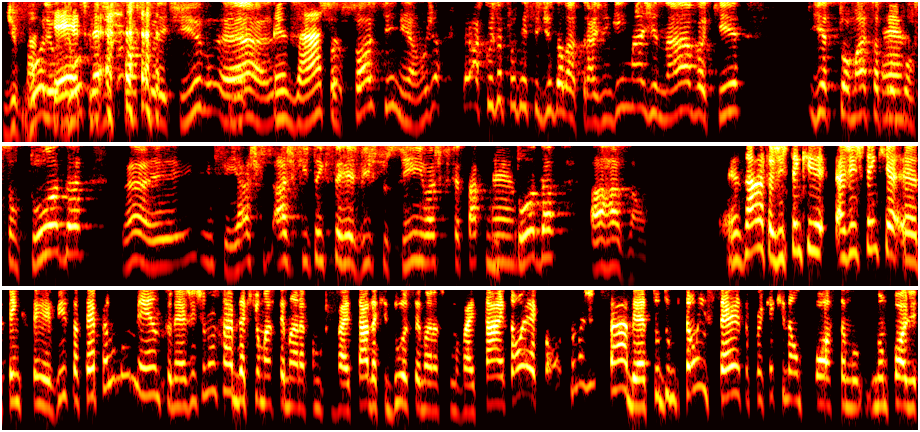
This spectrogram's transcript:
de vôlei ou de outros né? esportes coletivos. É, Exato. Só, só, assim mesmo. Já, a coisa foi decidida lá atrás. Ninguém imaginava que ia tomar essa é. proporção é. toda. Né? Enfim, acho que, acho que tem que ser revisto sim. Eu acho que você está com é. toda a razão. Exato, a gente tem que a gente tem que eh, tem que ser revista até pelo momento, né? A gente não sabe daqui uma semana como que vai estar, tá, daqui duas semanas como vai estar. Tá. Então é como a gente sabe, é tudo tão incerto. Por que, que não possa não pode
